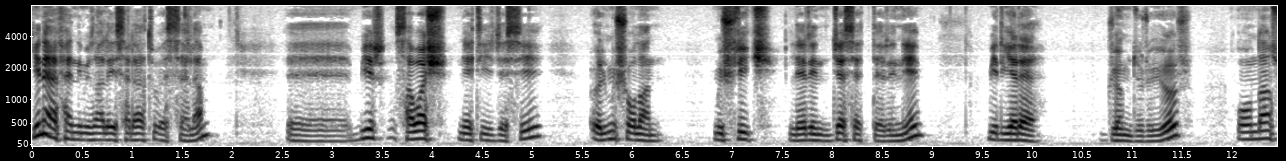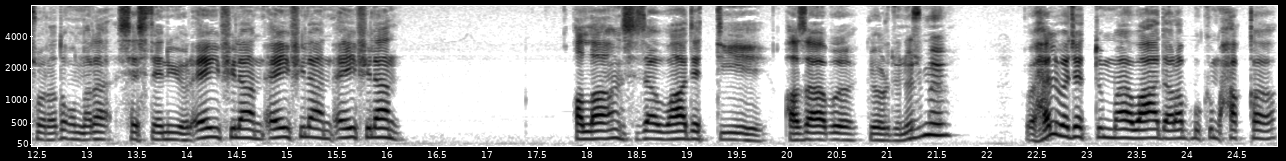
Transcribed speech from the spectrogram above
Yine Efendimiz Aleyhisselatü Vesselam e, bir savaş neticesi ölmüş olan müşriklerin cesetlerini bir yere gömdürüyor. Ondan sonra da onlara sesleniyor. Ey filan, ey filan, ey filan. Allah'ın size vaat ettiği azabı gördünüz mü? Ve hel vecettum ma vaade rabbukum hakka.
